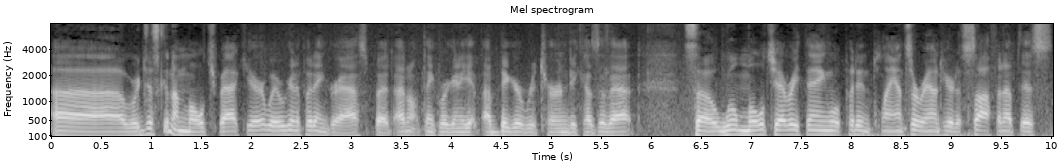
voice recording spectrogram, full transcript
Uh, we're just going to mulch back here. We were going to put in grass, but I don't think we're going to get a bigger return because of that. So we'll mulch everything. We'll put in plants around here to soften up this.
